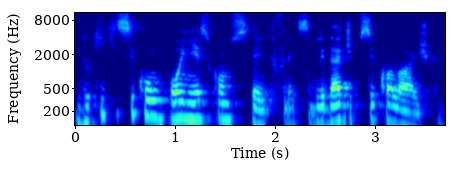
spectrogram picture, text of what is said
Do que, que se compõe esse conceito? Flexibilidade psicológica.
